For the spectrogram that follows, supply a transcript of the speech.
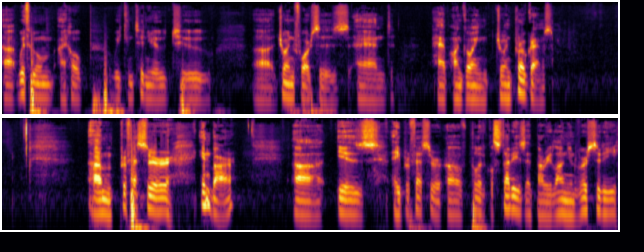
uh, with whom I hope we continue to uh, join forces and have ongoing joint programs. Um, Professor Inbar uh, is a professor of political studies at Bar Ilan University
